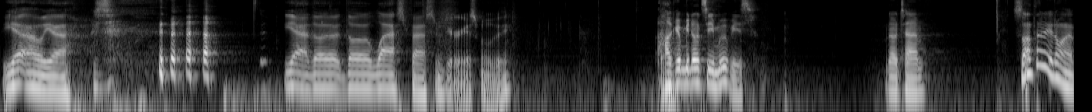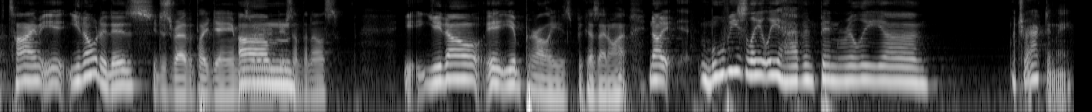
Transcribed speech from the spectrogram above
Yeah. Oh, yeah. yeah. The the last Fast and Furious movie. how come you don't see movies no time It's not that I don't have time. You, you know what it is. you just rather play games or Um, do something else Y- You know, it, it probably is because I don't have. No, movies lately haven't been really uh, attracting me.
